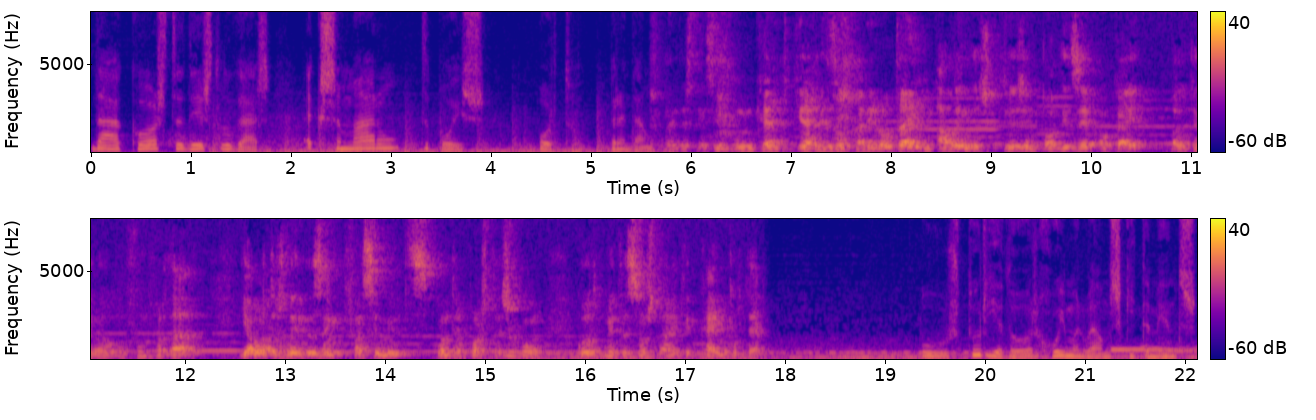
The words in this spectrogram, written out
dá à costa deste lugar, a que chamaram depois Porto, Brandão. As lendas têm sempre um encanto que às vezes a rádio não tem. Há lendas que a gente pode dizer, ok, podem ter algum fundo de verdade, e há outras lendas em que facilmente se contrapostas com, com a documentação histórica que caem por terra. O historiador Rui Manuel Mesquita Mendes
